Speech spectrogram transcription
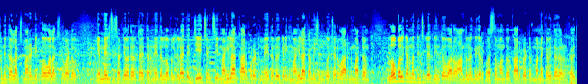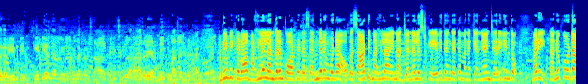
సునీత లక్ష్మారెడ్డి కోవా లక్ష్మి పాటు ఎమ్మెల్సీ సత్యవతి తదితర నేతల లోపలికి అయితే జీహెచ్ఎంసీ మహిళా కార్పొరేటర్ నేతలు ఇక్కడికి మహిళా కమిషన్కి వచ్చారు. వారిని మాత్రం లోపలికి అనుమతించలేదు. దీంతో వారు ఆందోళన దగ్గర ప్రస్తుతం మనతో కార్పొరేటర్ మన కవిత గారు కవిత గారు. ఏమిటి? కేటీఆర్ గారిని మహిళా కమిషన్ మేము ఇక్కడ మహిళలందరం కార్పొరేటర్స్ అందరం కూడా ఒక సాటి మహిళ అయిన జర్నలిస్ట్కి ఏ విధంగా అయితే మనకి అన్యాయం జరిగిందో మరి తను కూడా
